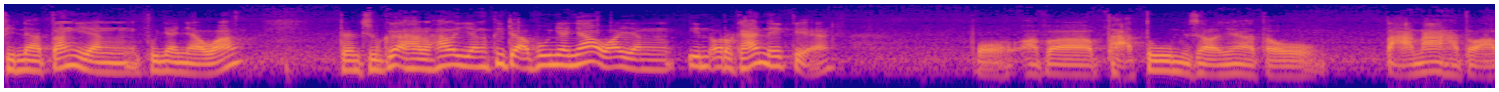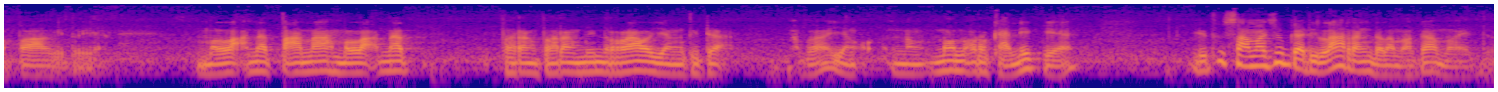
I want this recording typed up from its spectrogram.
binatang yang punya nyawa dan juga hal-hal yang tidak punya nyawa yang inorganik ya. apa batu misalnya atau tanah atau apa gitu ya. Melaknat tanah melaknat barang-barang mineral yang tidak apa yang non organik ya. Itu sama juga dilarang dalam agama itu.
